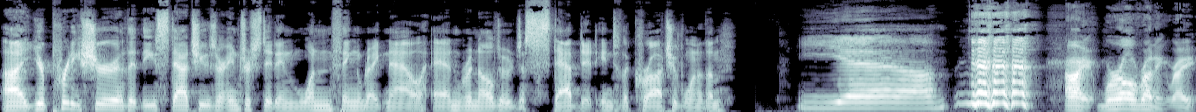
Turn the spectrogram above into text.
uh, you're pretty sure that these statues are interested in one thing right now, and Ronaldo just stabbed it into the crotch of one of them. Yeah. All right, we're all running, right?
